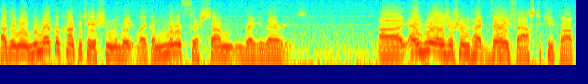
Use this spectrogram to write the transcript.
how they made numerical computation wait like a minute. There's some regularities. Uh, I realize you're trying to type very fast to keep up.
